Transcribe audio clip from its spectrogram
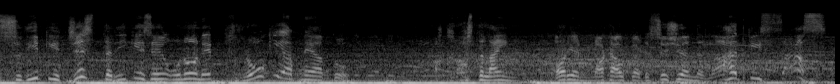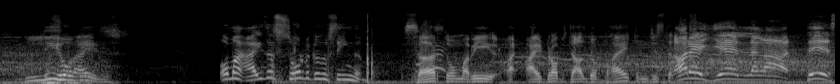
सुदीप की जिस तरीके से उन्होंने थ्रो किया अपने आप को। अक्रॉस द लाइन और ये नॉट आउट का डिसीज़न राहत की सांस ली हो guys oh my eyes are sore because of seeing sir तुम अभी आई ड्रॉप्स डाल दो भाई तुम जिस तरह अरे ये लगा this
